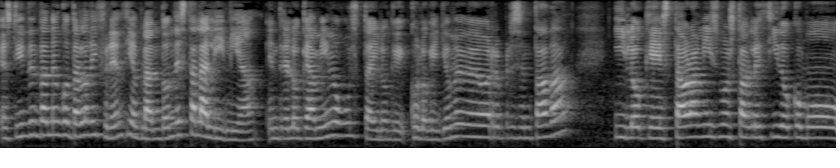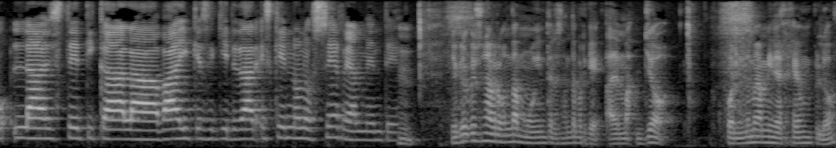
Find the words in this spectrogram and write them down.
estoy intentando encontrar la diferencia, en plan, ¿dónde está la línea entre lo que a mí me gusta y lo que, con lo que yo me veo representada y lo que está ahora mismo establecido como la estética, la vibe que se quiere dar? Es que no lo sé realmente. Mm. Yo creo que es una pregunta muy interesante porque además yo, poniéndome a mí de ejemplo,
